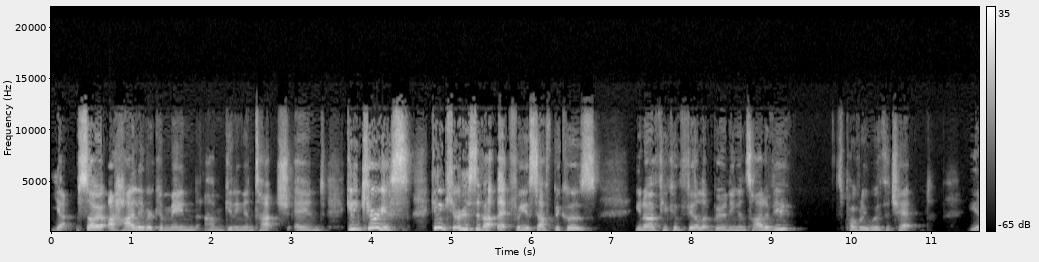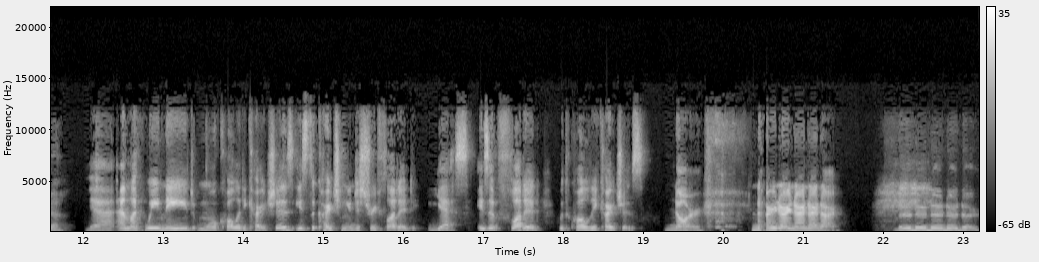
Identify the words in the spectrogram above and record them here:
Yeah. So I highly recommend um, getting in touch and getting curious, getting curious about that for yourself because, you know, if you can feel it burning inside of you, it's probably worth a chat. Yeah. Yeah. And like we need more quality coaches. Is the coaching industry flooded? Yes. Is it flooded with quality coaches? No. no, no, no, no, no. No, no, no, no, no.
